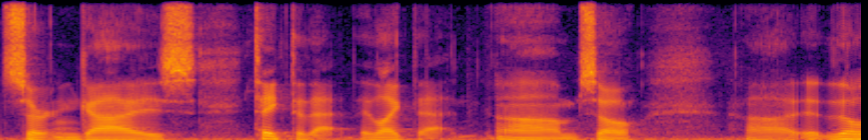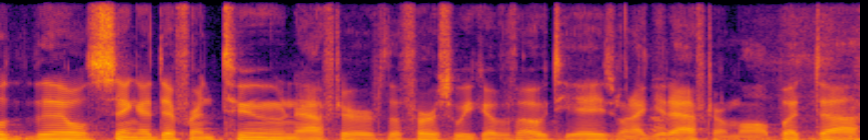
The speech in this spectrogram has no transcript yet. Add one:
certain guys take to that. They like that. Um, so uh, they'll they'll sing a different tune after the first week of OTAs when I get after them all. But uh,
